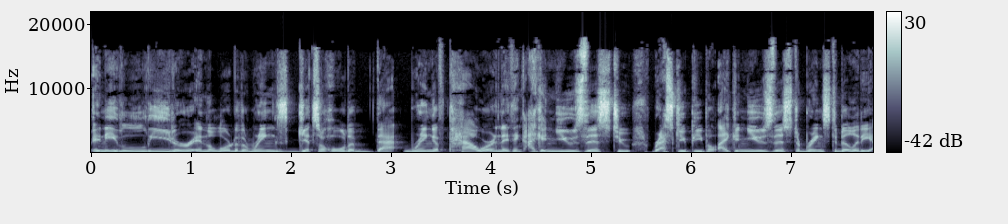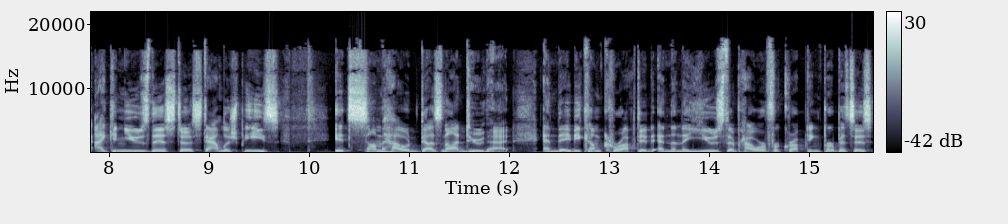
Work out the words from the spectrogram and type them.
any leader in the Lord of the Rings gets a hold of that ring of power and they think, I can use this to rescue people, I can use this to bring stability, I can use this to establish peace it somehow does not do that. And they become corrupted and then they use their power for corrupting purposes.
